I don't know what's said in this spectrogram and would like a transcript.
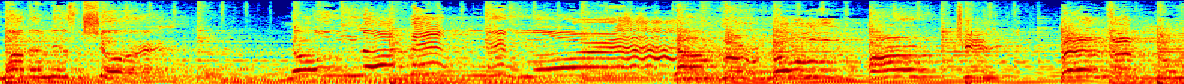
Cause nothing is for sure. No, nothing anymore. Down the road, armchair Where the new?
